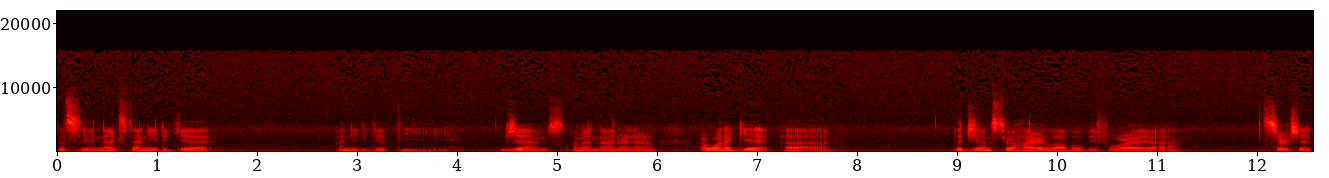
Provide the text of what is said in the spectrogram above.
let's see, next I need to get, I need to get the gems. I'm at 9 right now. I want to get uh, the gems to a higher level before I uh, search it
